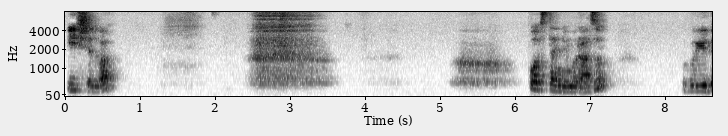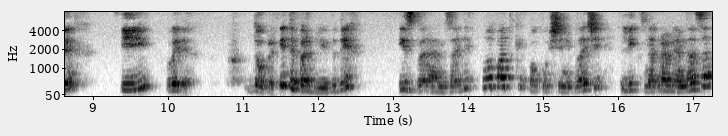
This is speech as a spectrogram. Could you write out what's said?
І ще два. По останньому разу. Видих і видих. Добре. І тепер дві вдих. І збираємо ззаді лопатки, опущені плечі, лікті направляємо назад,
